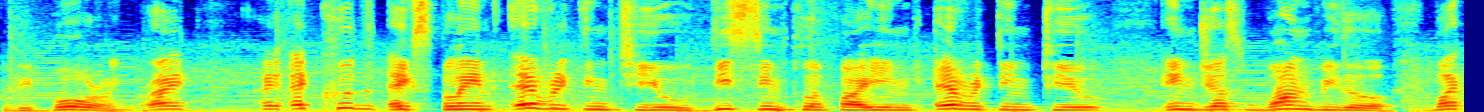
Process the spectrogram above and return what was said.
to be boring, right? I, I could explain everything to you, desimplifying everything to you in just one video. But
